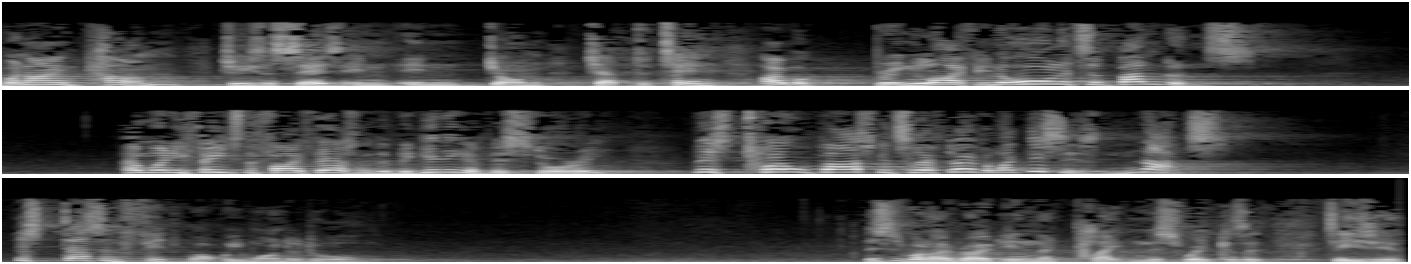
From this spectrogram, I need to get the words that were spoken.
when I come, Jesus says in, in John chapter 10, I will bring life in all its abundance. And when he feeds the 5,000 at the beginning of this story, there's 12 baskets left over. Like this is nuts. This doesn't fit what we want at all. This is what I wrote in the Clayton this week because it, it's easier,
